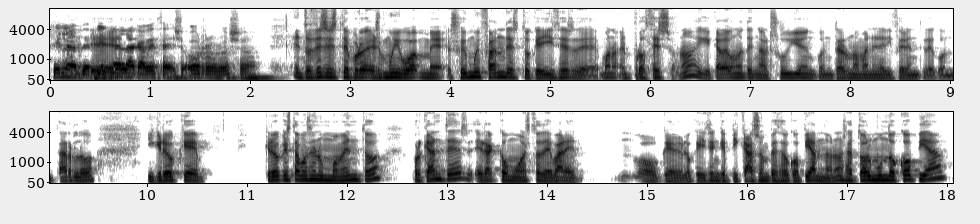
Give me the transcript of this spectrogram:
Sí, no, te Eh, la cabeza, es horroroso. entonces, este es muy me- soy muy fan de esto que dices de, bueno, el proceso, ¿no? Y que cada uno tenga el suyo, encontrar una manera diferente de contarlo. Y creo que creo que estamos en un momento, porque antes era como esto de, vale, o que lo que dicen que Picasso empezó copiando, ¿no? O sea, todo el mundo copia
